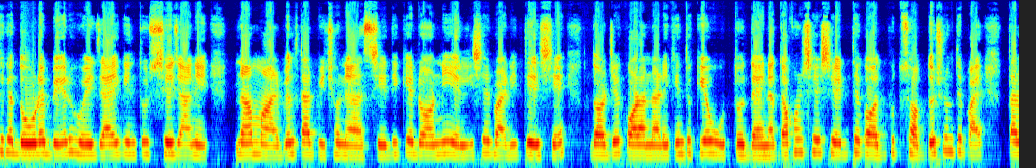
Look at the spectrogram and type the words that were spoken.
থেকে দৌড়ে বের হয়ে যায়, কিন্তু সে জানে না মার্বেল তার পিছনে আসছে। এদিকে ডনি এলিসের বাড়িতে এসে দরজায় কড়া নাড়ে, কিন্তু কেউ উত্তর দেয় না। তখন সে শেড থেকে অদ্ভুত শব্দ শুনতে পায়। তার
